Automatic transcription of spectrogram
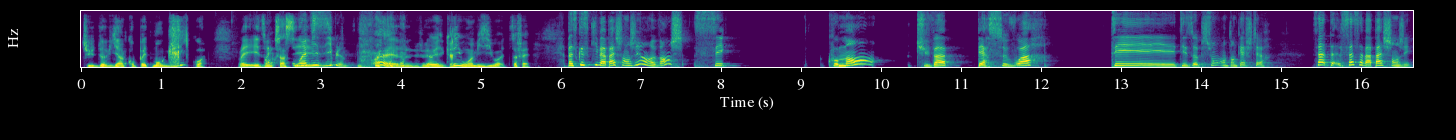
tu deviens complètement gris, quoi. Et, donc ça, c'est ou invisible. Ouais, gris ou invisible, tout à fait. Parce que ce qui va pas changer en revanche, c'est comment tu vas percevoir tes, tes options en tant qu'acheteur. Ça, ça, ça va pas changer.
